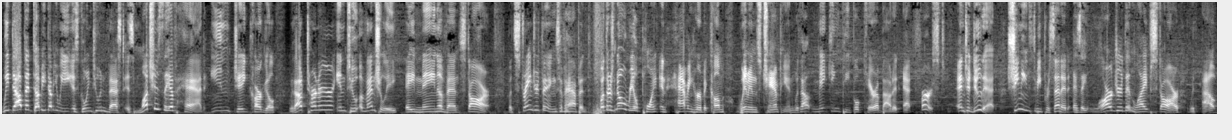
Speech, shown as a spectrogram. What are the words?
We doubt that WWE is going to invest as much as they have had in Jade Cargill without turning her into eventually a main event star. But stranger things have happened. But there's no real point in having her become women's champion without making people care about it at first. And to do that, she needs to be presented as a larger than life star without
